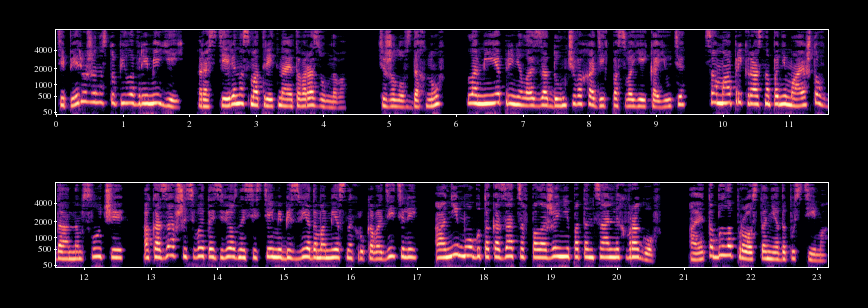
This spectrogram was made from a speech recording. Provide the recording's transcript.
Теперь уже наступило время ей растерянно смотреть на этого разумного. Тяжело вздохнув, Ламия принялась задумчиво ходить по своей каюте, сама прекрасно понимая, что в данном случае, оказавшись в этой звездной системе без ведома местных руководителей, они могут оказаться в положении потенциальных врагов, а это было просто недопустимо.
